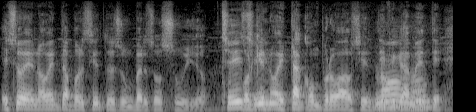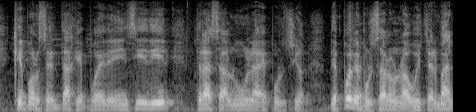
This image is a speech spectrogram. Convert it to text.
Eso de 90% es un verso suyo, porque no está comprobado científicamente qué porcentaje puede incidir tras alguna expulsión. Después le expulsaron a Wisterman,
